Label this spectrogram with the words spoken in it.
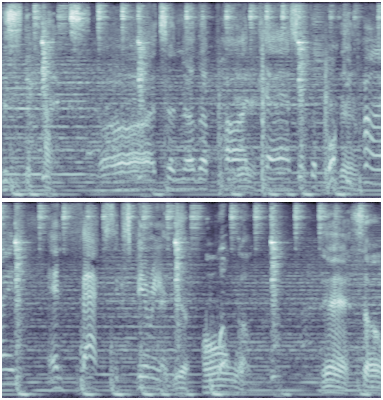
This is the facts. Oh, it's another podcast of the Porcupine and Facts Experience. And your own Welcome. Yeah, so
